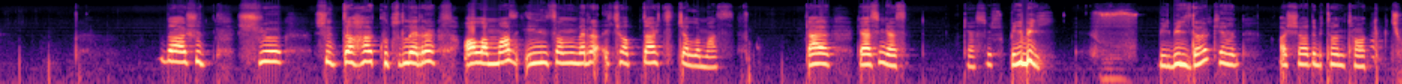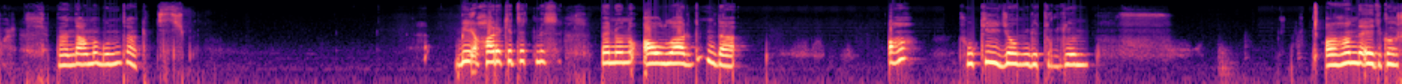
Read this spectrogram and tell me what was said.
Daha şu şu şu daha kutuları alamaz. insanları çapta hiç çalamaz. Gel, gelsin gelsin. Gelsin şu bilbil. Bilbil derken aşağıda bir tane takipçi var. Ben de ama bunun takipçisiyim. Bir hareket etmesi ben onu avlardım da. Aha çok iyi can götürdüm. Aha da Edgar.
